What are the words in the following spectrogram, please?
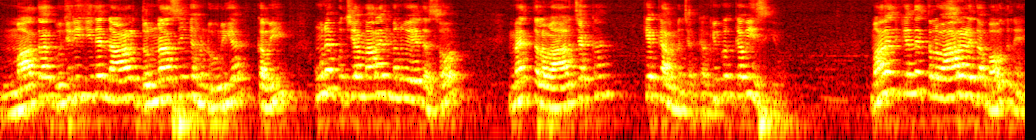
ਮਾਤਾ ਗੁਜਰੀ ਜੀ ਦੇ ਨਾਲ ਦੁੰਨਾ ਸਿੰਘ ਹੰਡੂਰੀਆ ਕਵੀ, ਉਹਨੇ ਪੁੱਛਿਆ, ਮਹਾਰਾਜ, ਮੈਨੂੰ ਇਹ ਦੱਸੋ, ਮੈਂ ਤਲਵਾਰ ਚੱਕਾਂ ਕਿ ਕਲਮ ਚੱਕਾਂ? ਕਿਉਂਕਿ ਕਵੀ ਸੀ ਉਹ। ਮਹਾਰਾਜ ਕਹਿੰਦੇ, ਤਲਵਾਰ ਵਾਲੇ ਤਾਂ ਬਹੁਤ ਨੇ।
